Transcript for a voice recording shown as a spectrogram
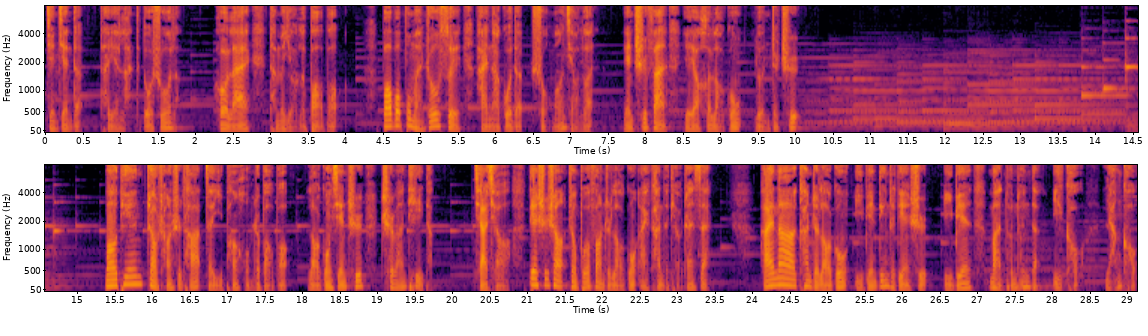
渐渐的，她也懒得多说了。后来，他们有了宝宝，宝宝不满周岁，海娜过得手忙脚乱，连吃饭也要和老公轮着吃。某天，照常是她在一旁哄着宝宝，老公先吃，吃完替她。恰巧电视上正播放着老公爱看的挑战赛。海娜看着老公一边盯着电视，一边慢吞吞的一口两口，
